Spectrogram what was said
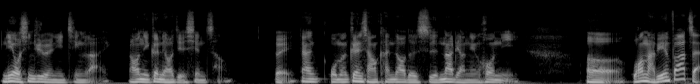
你有兴趣的人，你进来，然后你更了解现场，对。但我们更想要看到的是，那两年后你，呃，往哪边发展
